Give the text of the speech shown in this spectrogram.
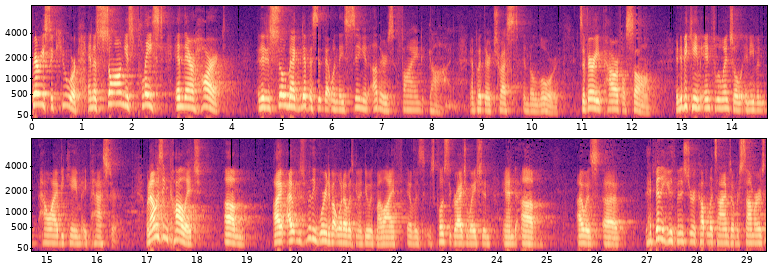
very secure, and a song is placed in their heart. And it is so magnificent that when they sing it, others find God and put their trust in the Lord. It's a very powerful song. And it became influential in even how I became a pastor. When I was in college, um, I, I, was really worried about what I was going to do with my life. It was, it was close to graduation, and um, I was, uh, had been a youth minister a couple of times over summers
